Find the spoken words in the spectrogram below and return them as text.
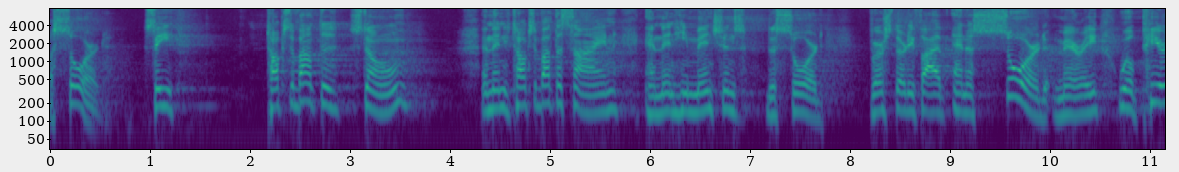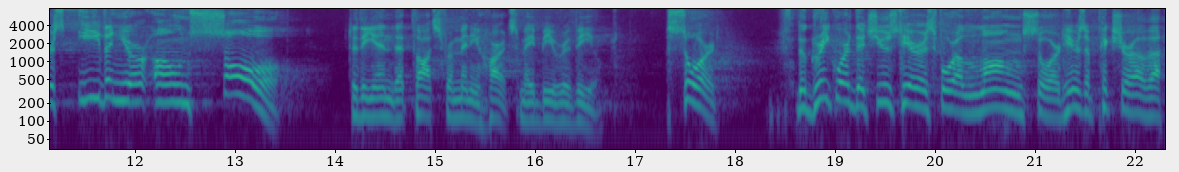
A sword. See, talks about the stone, and then he talks about the sign, and then he mentions the sword. Verse 35 And a sword, Mary, will pierce even your own soul to the end that thoughts from many hearts may be revealed. A sword. The Greek word that's used here is for a long sword. Here's a picture of a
